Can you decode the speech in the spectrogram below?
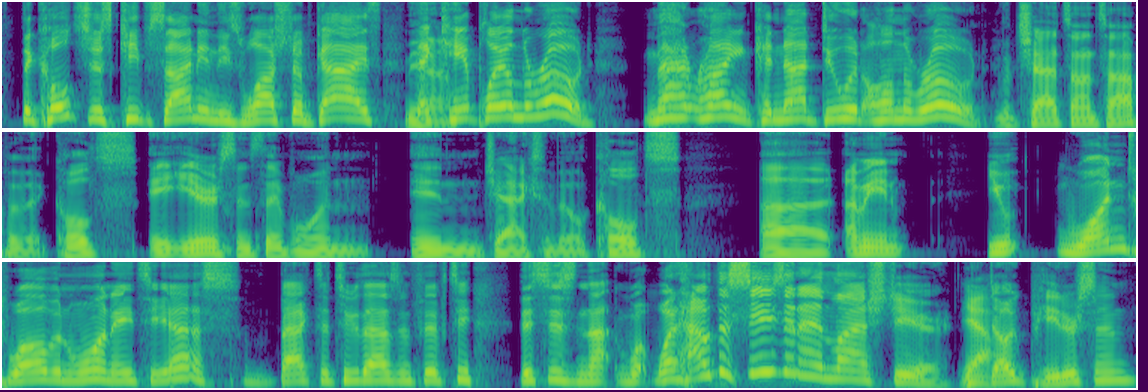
the Colts just keep signing these washed up guys Yeah. that can't play on the road. Matt Ryan cannot do it on the road. The chat's on top of it. Colts eight years since they've won in Jacksonville. Colts. Uh, I mean, you won 12 and one ATS back to 2015. This is not what. What? How'd the season end last year? Yeah. Doug Pederson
